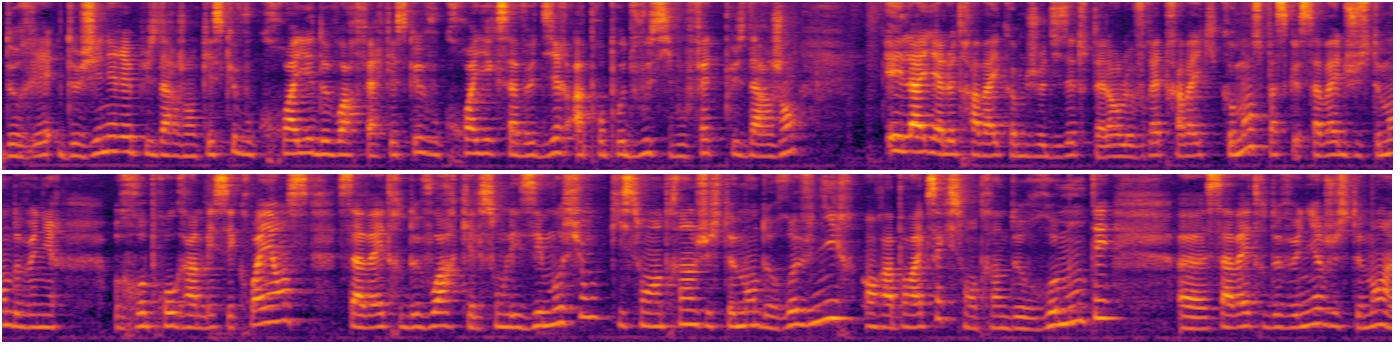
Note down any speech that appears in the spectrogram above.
de, de, générer plus d'argent? Qu'est-ce que vous croyez devoir faire? Qu'est-ce que vous croyez que ça veut dire à propos de vous si vous faites plus d'argent? Et là, il y a le travail, comme je disais tout à l'heure, le vrai travail qui commence parce que ça va être justement de venir reprogrammer ses croyances, ça va être de voir quelles sont les émotions qui sont en train justement de revenir en rapport avec ça, qui sont en train de remonter. Euh, ça va être de venir justement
